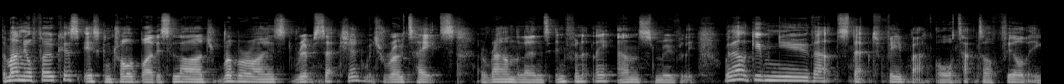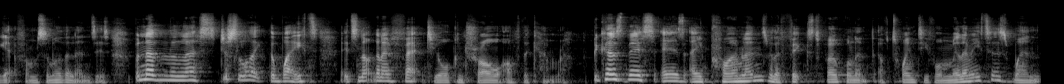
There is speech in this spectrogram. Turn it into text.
The manual focus is controlled by this large rubberized rib section which rotates around the lens infinitely and smoothly without giving you that stepped feedback or tactile feel that you get from some other lenses. But nevertheless, just like the weight, it's not going to affect your control of the camera. Because this is a prime lens with a fixed focal length of 24mm when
